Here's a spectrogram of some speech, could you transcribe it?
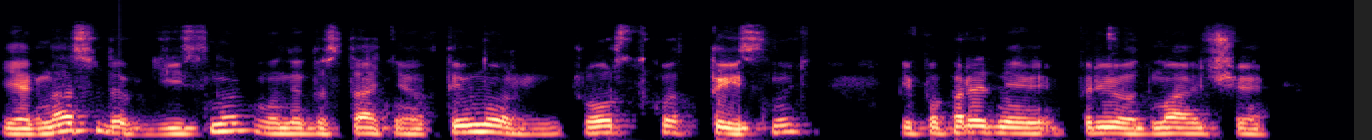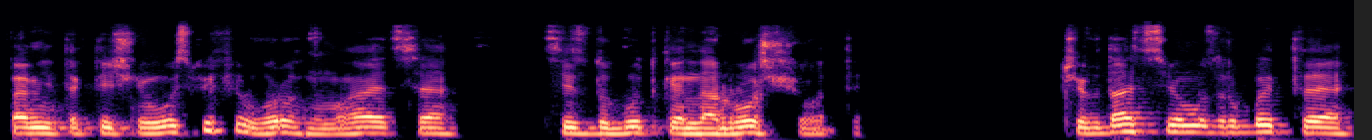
І як наслідок, дійсно, вони достатньо активно, жорстко тиснуть, і в попередній період, маючи певні тактичні успіхи, ворог намагається ці здобутки нарощувати. Чи вдасться йому зробити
